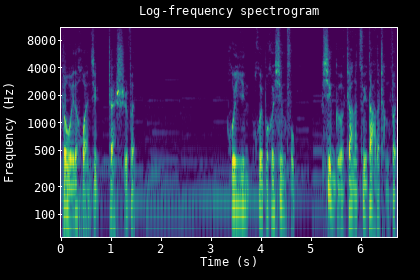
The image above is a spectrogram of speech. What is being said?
周围的环境占十分。婚姻会不会幸福，性格占了最大的成分。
